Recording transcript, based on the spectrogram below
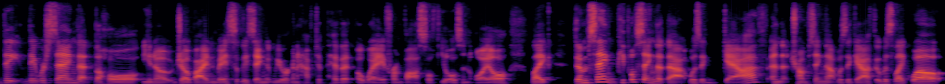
they they were saying that the whole you know Joe Biden basically saying that we were going to have to pivot away from fossil fuels and oil like them saying people saying that that was a gaffe and that Trump saying that was a gaffe it was like well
